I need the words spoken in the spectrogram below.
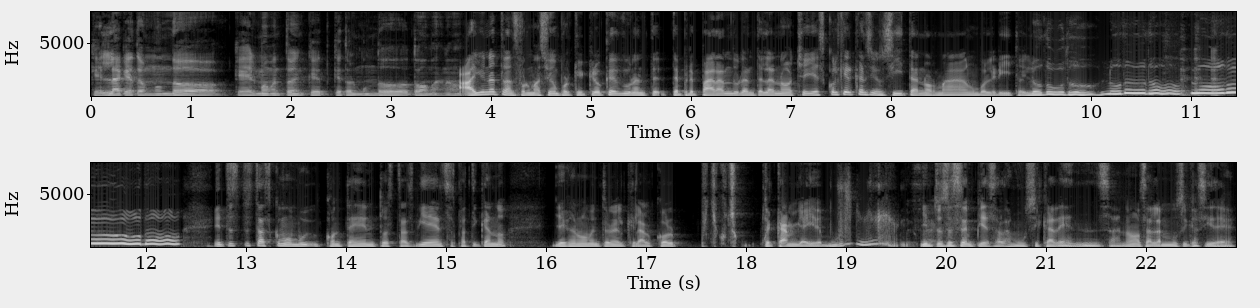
que es la que todo el mundo... Que es el momento en que, que todo el mundo toma, ¿no? Hay una transformación porque creo que durante te preparan durante la noche y es cualquier cancioncita normal, un bolerito y lo dudo, lo dudo, lo dudo. Entonces tú estás como muy contento, estás bien, estás platicando. Llega un momento en el que el alcohol te cambia y, de- y entonces empieza la música densa, ¿no? O sea, la música así de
